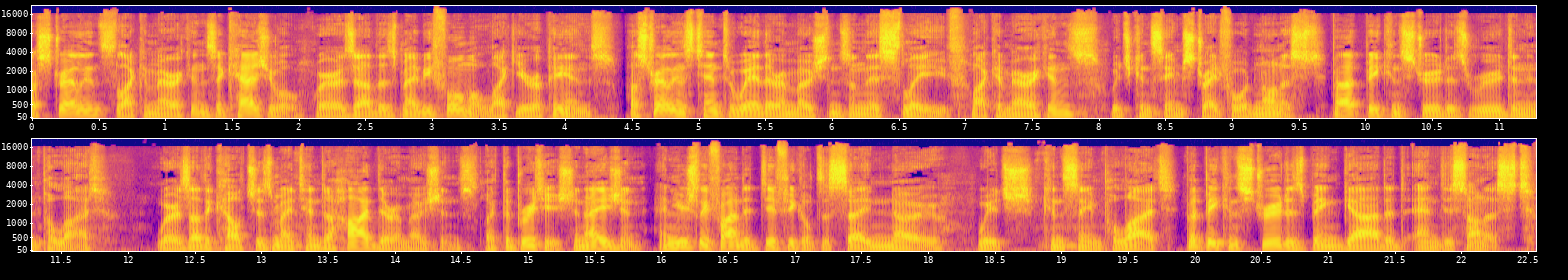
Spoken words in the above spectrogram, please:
Australians, like Americans, are casual, whereas others may be formal, like Europeans. Australians tend to wear their emotions on their sleeve, like Americans, which can seem straightforward and honest, but be construed as rude and impolite, whereas other cultures may tend to hide their emotions, like the British and Asian, and usually find it difficult to say no, which can seem polite, but be construed as being guarded and dishonest.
